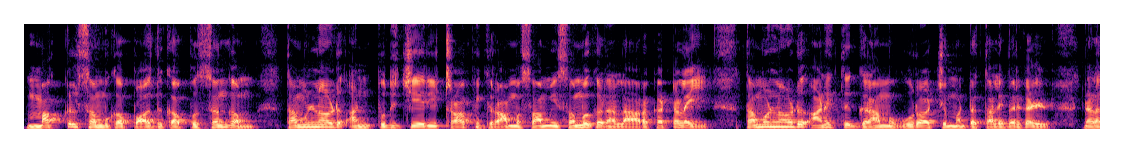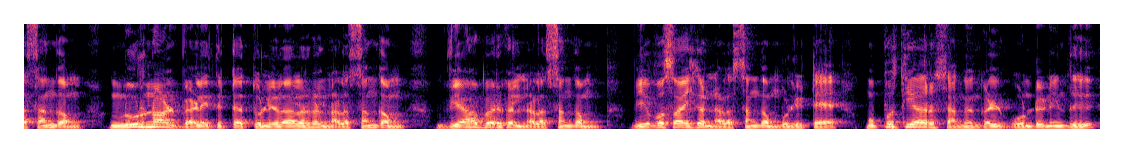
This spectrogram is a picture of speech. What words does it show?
மக்கள் சமூக பாதுகாப்பு சங்கம் தமிழ்நாடு அண்ட் புதுச்சேரி டிராபிக் ராமசாமி சமூக நல அறக்கட்டளை தமிழ்நாடு அனைத்து கிராம ஊராட்சி மன்ற தலைவர்கள் நல சங்கம் நூறு நாள் வேலை திட்ட தொழிலாளர்கள் நல சங்கம் வியாபாரிகள் நல சங்கம் விவசாயிகள் நல சங்கம் உள்ளிட்ட முப்பத்தி ஆறு சங்கங்கள் ஒன்றிணைந்து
